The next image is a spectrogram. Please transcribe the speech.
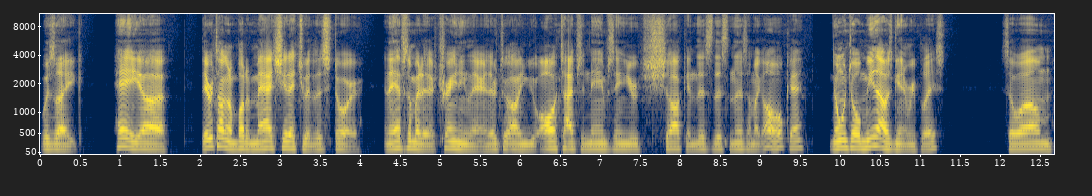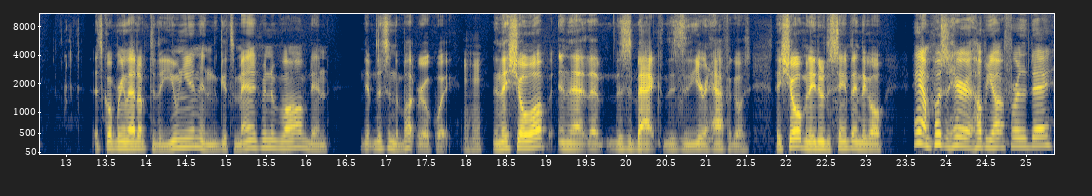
was like, "Hey, uh, they were talking about a mad shit at you at this store." And they have somebody that's training there, and they're telling you all types of names, saying you're shuck and this, this, and this. I'm like, oh, okay. No one told me that I was getting replaced. So, um, let's go bring that up to the union and get some management involved and nip this in the butt real quick. Mhm. Then they show up, and that, that this is back. This is a year and a half ago. They show up and they do the same thing. They go, "Hey, I'm supposed to here help you out for the day."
